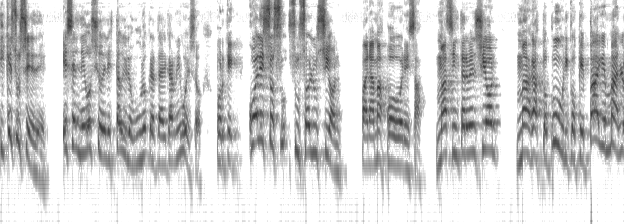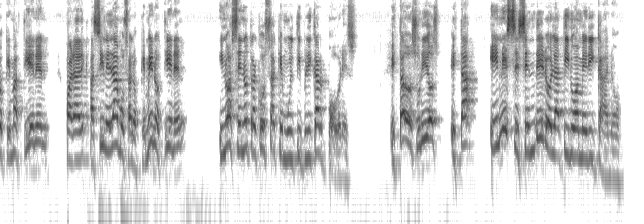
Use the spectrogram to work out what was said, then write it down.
¿Y qué sucede? Es el negocio del Estado y los burócratas del carne y hueso. Porque, ¿cuál es su, su solución para más pobreza? Más intervención, más gasto público, que paguen más los que más tienen, para así le damos a los que menos tienen y no hacen otra cosa que multiplicar pobres. Estados Unidos está en ese sendero latinoamericano.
